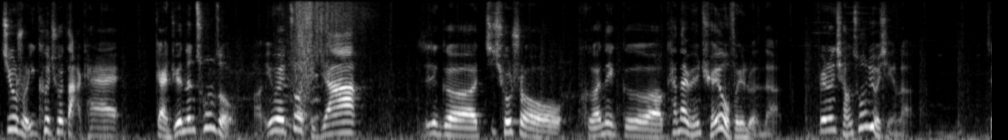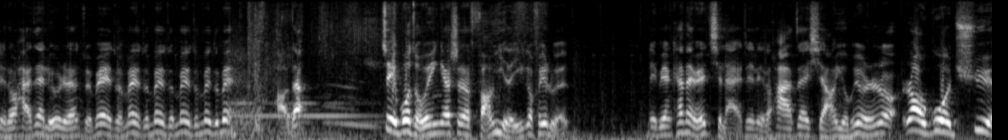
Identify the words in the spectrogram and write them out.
击球手一颗球打开，感觉能冲走啊。因为作曲家这个击球手和那个勘探员全有飞轮的，飞轮强冲就行了。这头还在留人，准备准备准备准备准备准备，好的，这波走位应该是防野的一个飞轮。那边勘探员起来，这里的话在想有没有人绕绕过去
